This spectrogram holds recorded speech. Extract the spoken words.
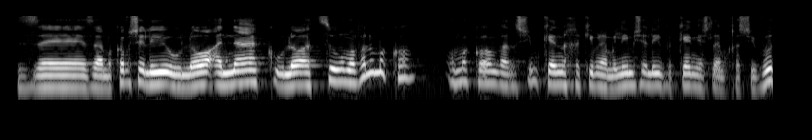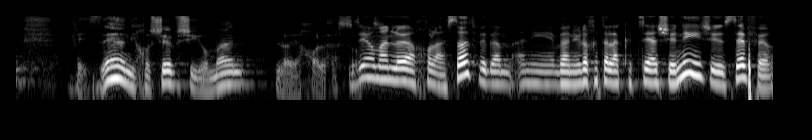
זה, זה המקום שלי, הוא לא ענק, הוא לא עצום, אבל הוא מקום. הוא מקום, ואנשים כן מחכים למילים שלי, וכן יש להם חשיבות, וזה אני חושב שיומן לא יכול לעשות. זה יומן לא יכול לעשות, וגם אני, ואני הולכת על הקצה השני, שזה ספר,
